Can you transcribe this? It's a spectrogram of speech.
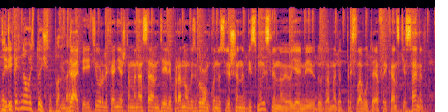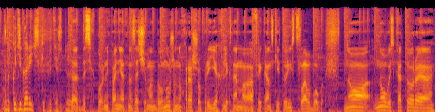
но Пере... теперь новость точно плохая. Да, перетерли, конечно, мы на самом деле про новость громкую, но совершенно бессмысленную. Я имею в виду там этот пресловутый африканский саммит. Мы категорически протестуем. Да, до сих пор непонятно, зачем он был нужен. Ну, хорошо, приехали к нам африканские туристы, слава богу. Но новость, которая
